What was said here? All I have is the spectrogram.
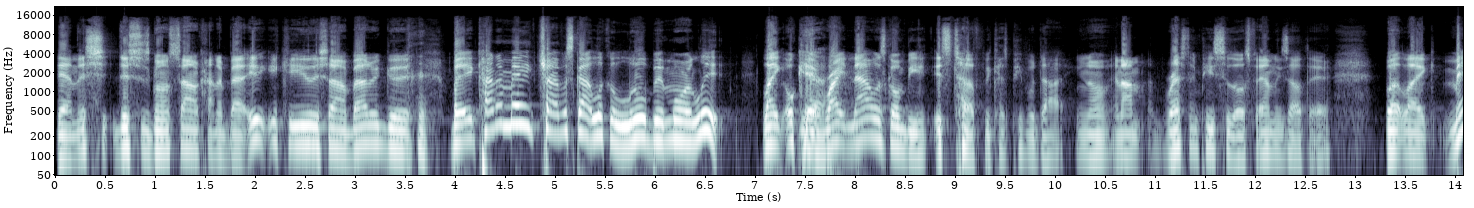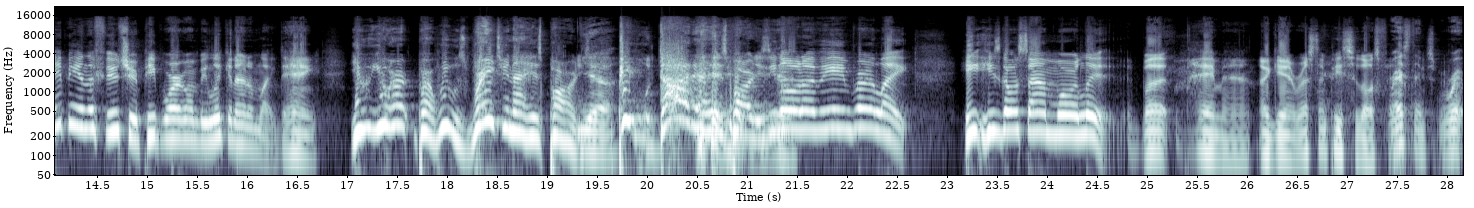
Damn, this this is gonna sound kind of bad. It, it could either sound bad or good, but it kind of made Travis Scott look a little bit more lit. Like, okay, Yeah. right now it's gonna be it's tough because people die, you know, and I'm rest in peace to those families out there. But like maybe in the future people are gonna be looking at him like, dang, you you heard bro, we was raging at his parties. Yeah. People died at his parties. You know what I mean, bro? Like he, he's gonna sound more lit. But hey man, again, rest in peace to those families. Rest in re-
